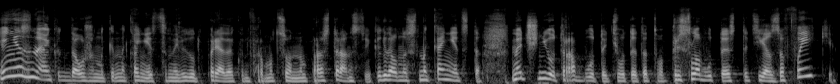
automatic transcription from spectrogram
Я не знаю, когда уже нак- наконец-то наведут порядок в информационном пространстве, когда у нас наконец-то начнет работать вот эта вот пресловутая статья за фейки.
